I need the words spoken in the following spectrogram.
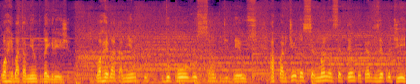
o arrebatamento da igreja, o arrebatamento do povo santo de Deus a partir da semana 70, eu quero dizer para ti,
